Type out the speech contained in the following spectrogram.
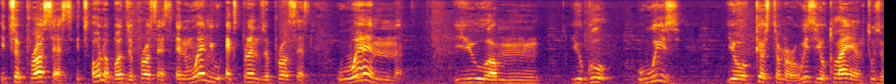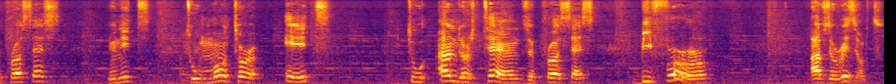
it's a process. It's all about the process. And when you explain the process, when you um, you go with your customer, with your client to the process, you need to monitor it to understand the process before have the result.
